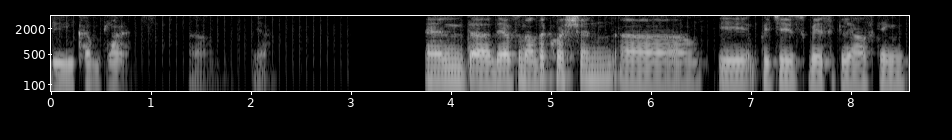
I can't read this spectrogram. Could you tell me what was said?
being compliance. Um, yeah. And uh, there's another question uh, which is basically asking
